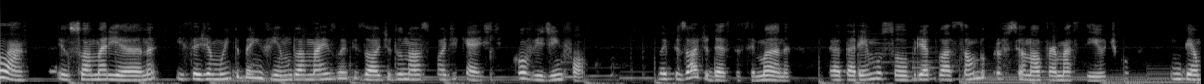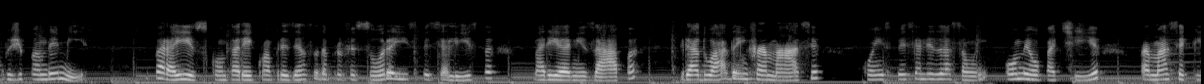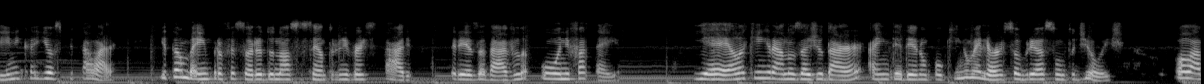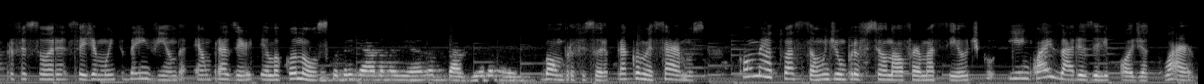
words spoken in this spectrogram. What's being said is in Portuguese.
Olá, eu sou a Mariana e seja muito bem-vindo a mais um episódio do nosso podcast Covid em Foco. No episódio desta semana, trataremos sobre a atuação do profissional farmacêutico em tempos de pandemia. E para isso, contarei com a presença da professora e especialista Mariane Zapa, graduada em farmácia, com especialização em homeopatia, farmácia clínica e hospitalar, e também professora do nosso centro universitário, Teresa Dávila, o Unifateia. E é ela quem irá nos ajudar a entender um pouquinho melhor sobre o assunto de hoje. Olá, professora, seja muito bem-vinda. É um prazer tê-la conosco. Muito obrigada, Mariana. Prazer é meu. Bom, professora, para começarmos, como é a atuação de um profissional farmacêutico e em quais áreas ele pode atuar?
